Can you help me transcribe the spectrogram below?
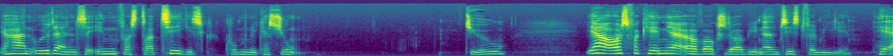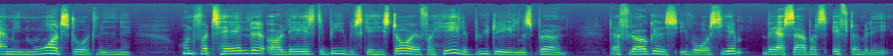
Jeg har en uddannelse inden for strategisk kommunikation. Joe. Jeg er også fra Kenya og vokset op i en adventistfamilie. Her er min mor et stort vidne. Hun fortalte og læste bibelske historier for hele bydelens børn, der flokkedes i vores hjem hver sabbats eftermiddag.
